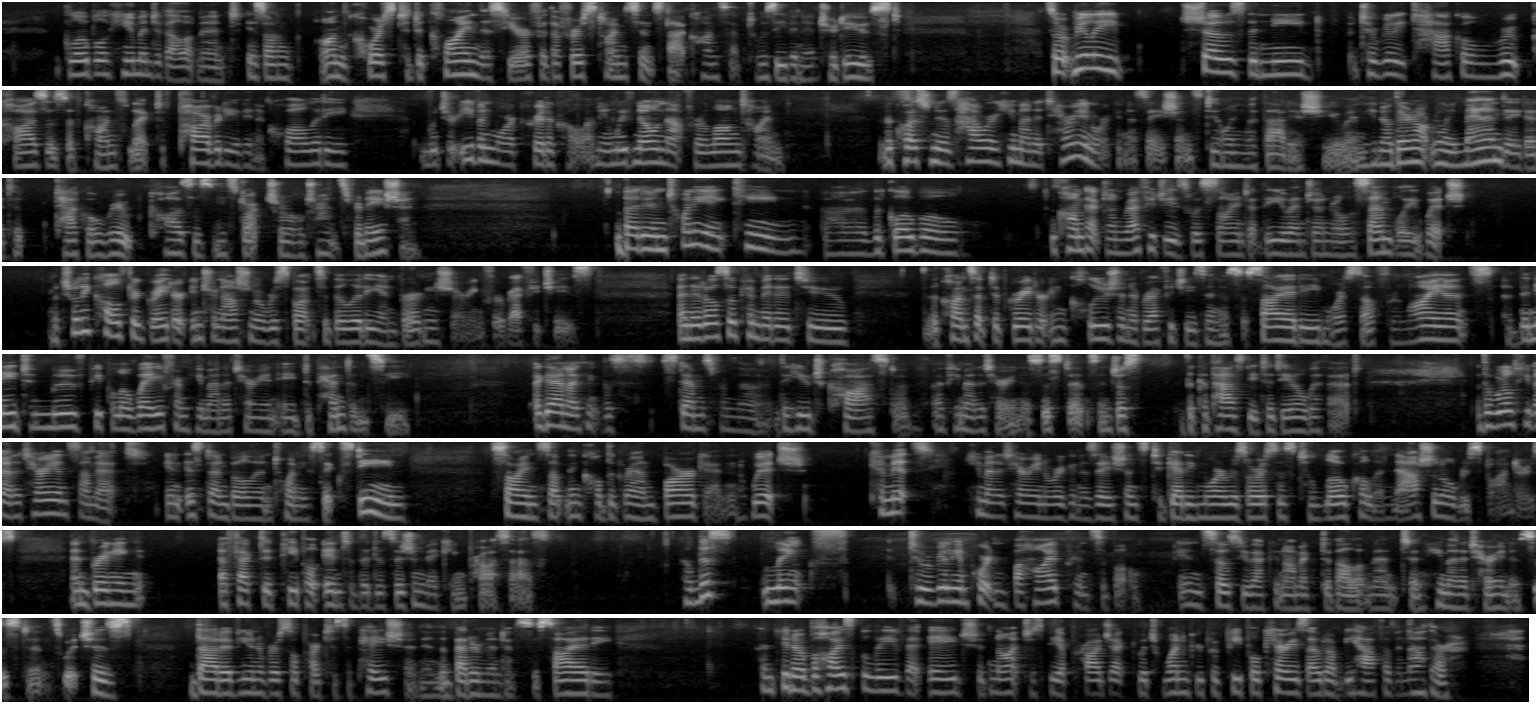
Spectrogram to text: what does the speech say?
global human development is on, on course to decline this year for the first time since that concept was even introduced. So it really shows the need to really tackle root causes of conflict, of poverty, of inequality, which are even more critical. I mean, we've known that for a long time the question is how are humanitarian organizations dealing with that issue and you know they're not really mandated to tackle root causes and structural transformation but in 2018 uh, the global compact on refugees was signed at the un general assembly which which really called for greater international responsibility and burden sharing for refugees and it also committed to the concept of greater inclusion of refugees in a society, more self reliance, the need to move people away from humanitarian aid dependency. Again, I think this stems from the, the huge cost of, of humanitarian assistance and just the capacity to deal with it. The World Humanitarian Summit in Istanbul in 2016 signed something called the Grand Bargain, which commits humanitarian organizations to getting more resources to local and national responders and bringing affected people into the decision making process. Now, this links to a really important Baha'i principle in socioeconomic development and humanitarian assistance, which is that of universal participation in the betterment of society. And, you know, Baha'is believe that aid should not just be a project which one group of people carries out on behalf of another.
